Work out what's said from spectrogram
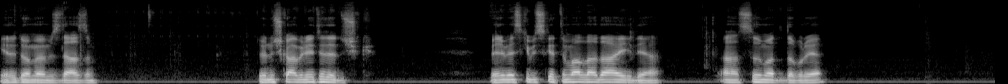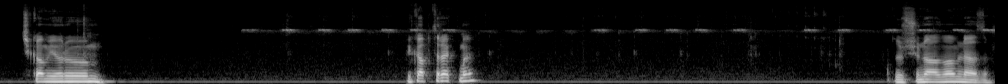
Geri dönmemiz lazım. Dönüş kabiliyeti de düşük. Benim eski bisikletim vallahi daha iyiydi ya. Aa, sığmadı da buraya. Çıkamıyorum. Pickup truck mı? Dur şunu almam lazım.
